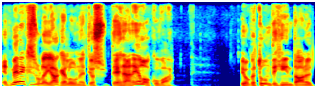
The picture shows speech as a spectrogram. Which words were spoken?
että meneekö sulle jakeluun, että jos tehdään elokuva, jonka tuntihinta on nyt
